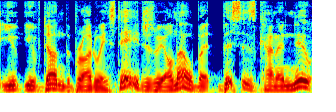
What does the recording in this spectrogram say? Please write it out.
you. You've done the Broadway stage, as we all know, but this is kind of new.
